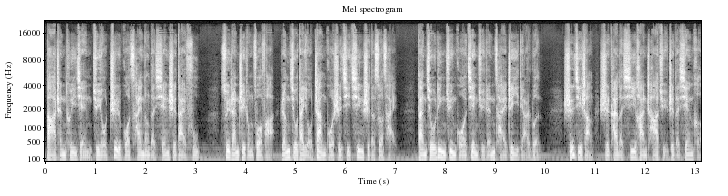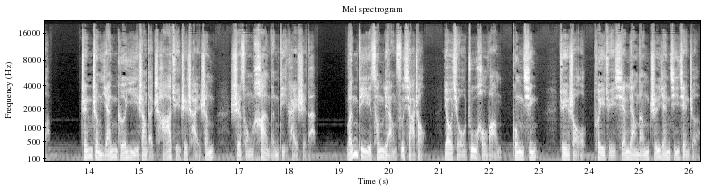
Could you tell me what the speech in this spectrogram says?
大臣推荐具有治国才能的贤士大夫。虽然这种做法仍旧带有战国时期侵蚀的色彩。但就令郡国荐举人才这一点而论，实际上是开了西汉察举制的先河。真正严格意义上的察举制产生，是从汉文帝开始的。文帝曾两次下诏，要求诸侯王、公卿、郡守推举贤良能直言极谏者，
